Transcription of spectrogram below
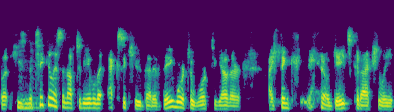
but he's mm-hmm. meticulous enough to be able to execute that. If they were to work together, I think you know Gates could actually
